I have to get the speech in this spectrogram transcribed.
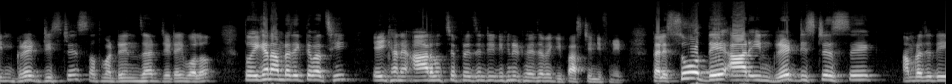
in great distress অথবা ডেঞ্জার যেটাই বলো। তো এখানে আমরা দেখতে পাচ্ছি, এইখানে আর হচ্ছে প্রেজেন্ট ইনডিফিনিট হয়ে যাবে কি? পাস্ট ইনডিফিনিট তাহলে so they are in great ডিস্ট্রেসে আমরা যদি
